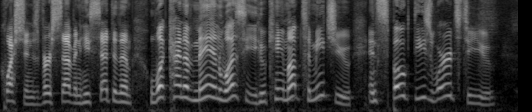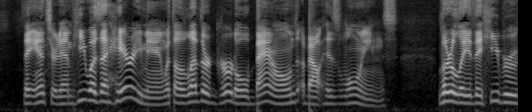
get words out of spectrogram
questions. Verse 7 He said to them, What kind of man was he who came up to meet you and spoke these words to you? They answered him, He was a hairy man with a leather girdle bound about his loins. Literally, the Hebrew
